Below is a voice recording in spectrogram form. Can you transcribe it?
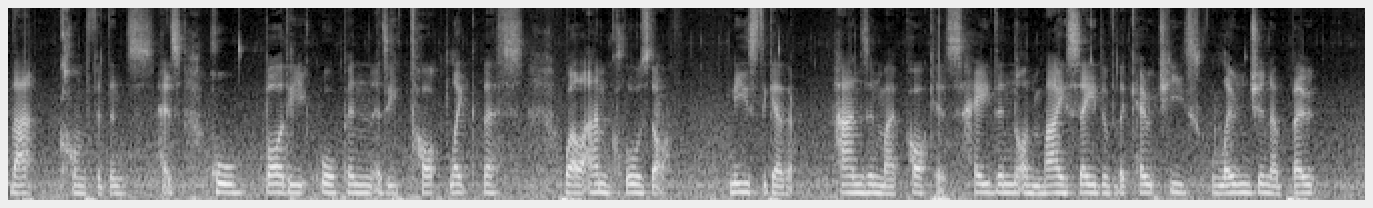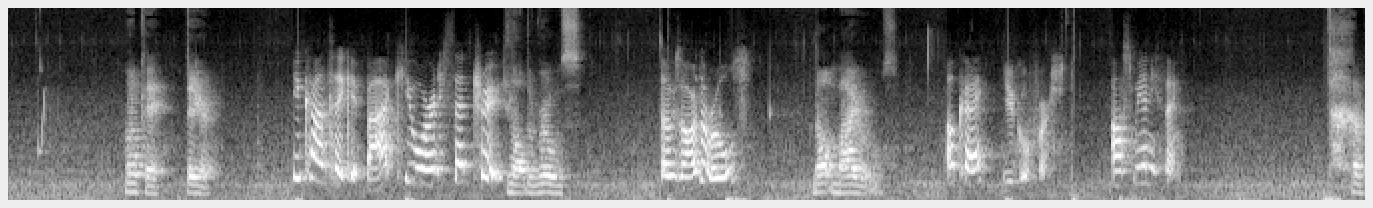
That confidence, his whole body open as he talked like this, while I'm closed off, knees together, hands in my pockets, hiding on my side of the couch, he's lounging about. Okay, there. You can't take it back, you already said truth. Not the rules. Those are the rules. Not my rules. Okay, You go first. ask me anything. Damn.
